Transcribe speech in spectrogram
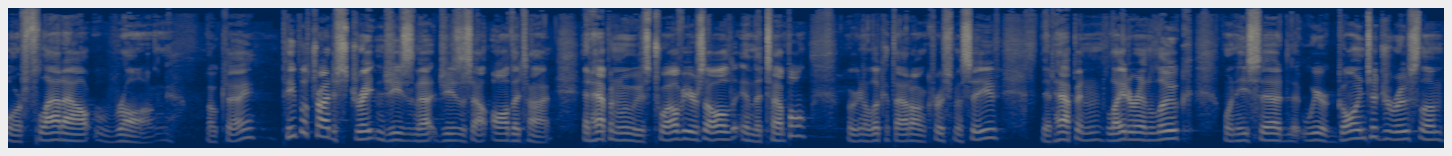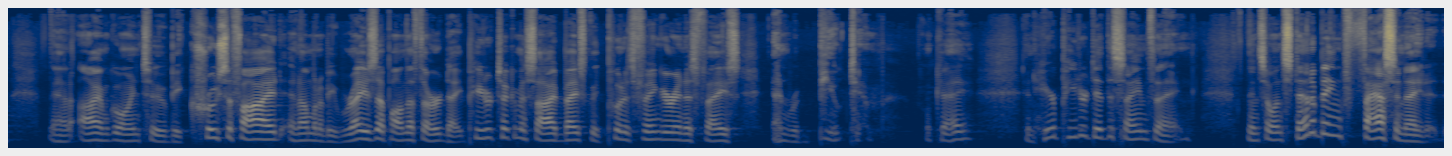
or flat out wrong. Okay? People try to straighten Jesus out, Jesus out all the time. It happened when he was 12 years old in the temple. We're going to look at that on Christmas Eve. It happened later in Luke when he said that we are going to Jerusalem and I am going to be crucified and I'm going to be raised up on the third day. Peter took him aside, basically put his finger in his face and rebuked him. Okay? And here Peter did the same thing. And so instead of being fascinated,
